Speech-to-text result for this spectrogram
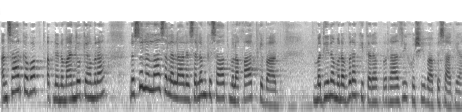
انصار کا وقت اپنے نمائندوں کے ہمراہ، رسول اللہ صلی اللہ علیہ وسلم کے ساتھ ملاقات کے بعد مدینہ منورہ کی طرف راضی خوشی واپس آ گیا۔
